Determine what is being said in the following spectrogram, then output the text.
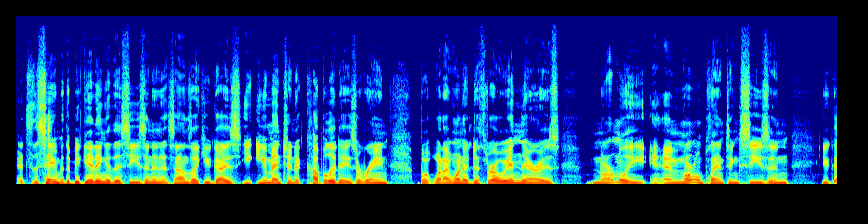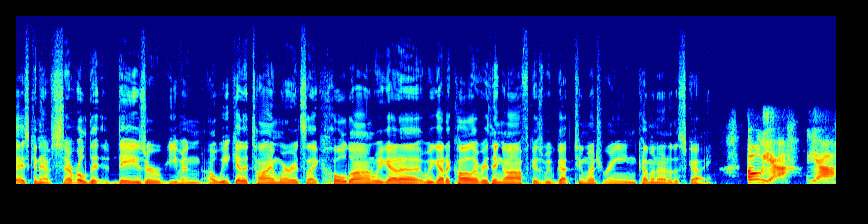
It's the same at the beginning of the season, and it sounds like you guys, you, you mentioned a couple of days of rain, but what I wanted to throw in there is normally in normal planting season you guys can have several d- days or even a week at a time where it's like, hold on, we gotta we gotta call everything off because we've got too much rain coming out of the sky. Oh yeah, yeah.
